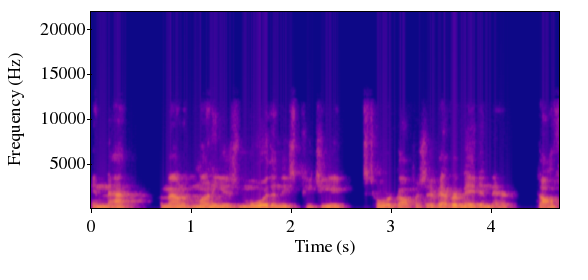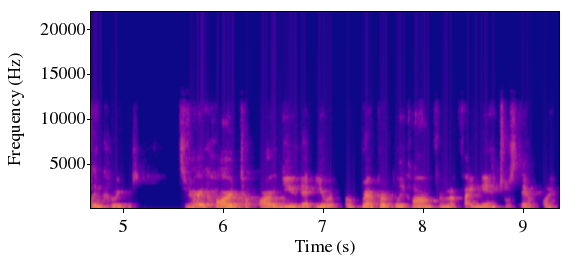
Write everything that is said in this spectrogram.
And that amount of money is more than these PGA Tour golfers have ever made in their golfing careers. It's very hard to argue that you're irreparably harmed from a financial standpoint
